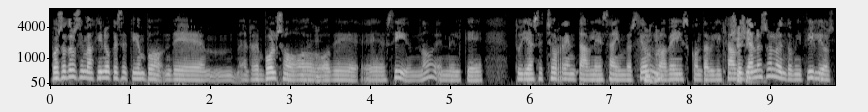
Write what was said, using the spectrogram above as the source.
Vosotros imagino que ese tiempo de mm, reembolso o, de eh, sí, ¿no? En el que tú ya has hecho rentable esa inversión, lo habéis contabilizado ya no solo en domicilios,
